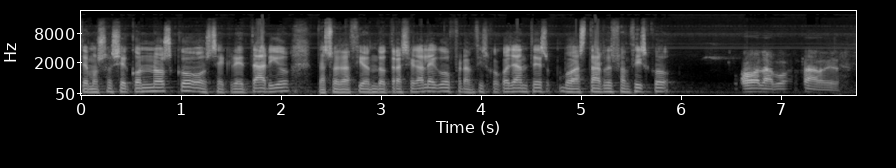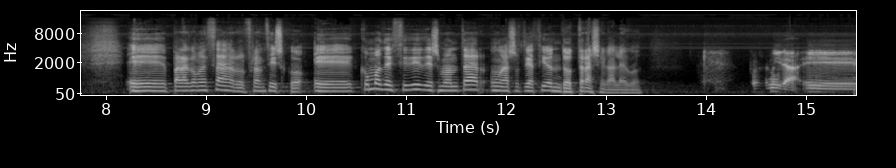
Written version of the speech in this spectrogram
temos hoxe connosco o secretario da Asociación do Traxe Galego, Francisco Collantes. Boas tardes, Francisco. Hola, boas tardes. Eh, para comenzar, Francisco, eh, como decidides montar unha asociación do traxe galego? Pois mira, eh,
